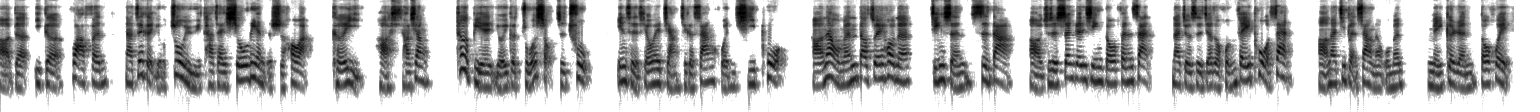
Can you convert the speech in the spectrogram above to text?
啊的一个划分。那这个有助于他在修炼的时候啊，可以好，好像特别有一个着手之处。因此，就会讲这个三魂七魄。好，那我们到最后呢，精神四大啊，就是身跟心都分散，那就是叫做魂飞魄散。好，那基本上呢，我们每个人都会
